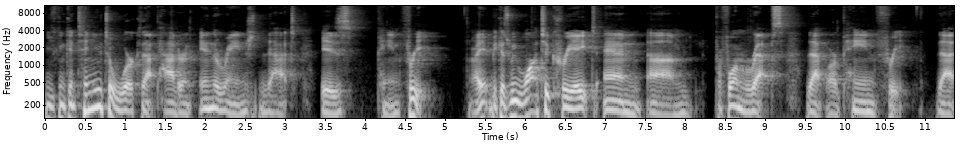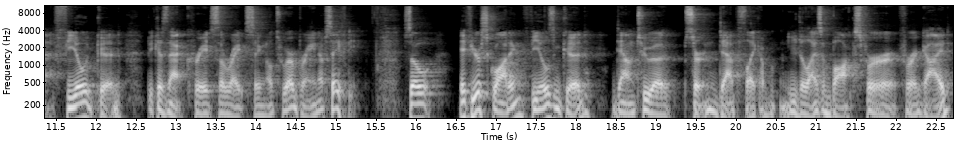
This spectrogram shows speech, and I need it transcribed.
you can continue to work that pattern in the range that is pain free right? Because we want to create and um, perform reps that are pain free, that feel good, because that creates the right signal to our brain of safety. So if your squatting feels good down to a certain depth, like a, utilize a box for, for a guide,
